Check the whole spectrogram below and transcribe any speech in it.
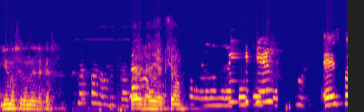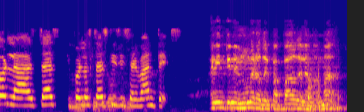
Yo no sé dónde es la casa. ¿Cuál es la dirección? ¿Quién? Es por las chas- por los chasquis y Cervantes. ¿Alguien tiene el número del papá o de la mamá?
